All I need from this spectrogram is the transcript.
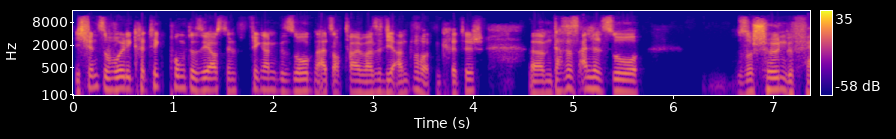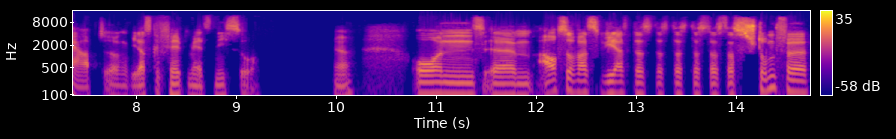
Ich finde sowohl die Kritikpunkte sehr aus den Fingern gesogen, als auch teilweise die Antworten kritisch. Ähm, das ist alles so, so schön gefärbt irgendwie. Das gefällt mir jetzt nicht so. Ja. Und ähm, auch sowas wie das, das, das, das, das, das, das stumpfe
